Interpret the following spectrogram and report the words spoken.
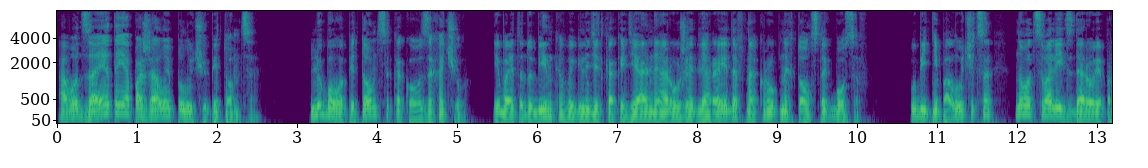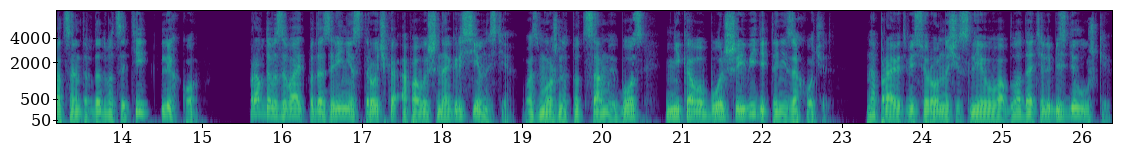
А вот за это я, пожалуй, получу питомца. Любого питомца, какого захочу, ибо эта дубинка выглядит как идеальное оружие для рейдов на крупных толстых боссов. Убить не получится, но вот свалить здоровье процентов до 20 легко. Правда, вызывает подозрение строчка о повышенной агрессивности. Возможно, тот самый босс никого больше и видеть-то не захочет, направит весь урон на счастливого обладателя безделушки.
